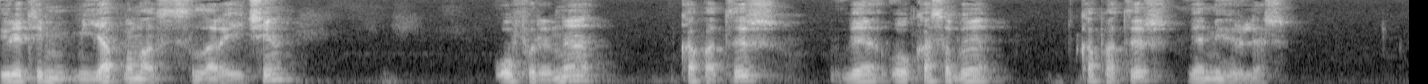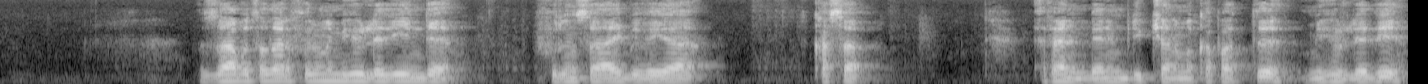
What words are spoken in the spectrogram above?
Üretim yapmamasıları için o fırını kapatır ve o kasabı kapatır ve mühürler. Zabıtalar fırını mühürlediğinde fırın sahibi veya kasap efendim benim dükkanımı kapattı, mühürledi.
